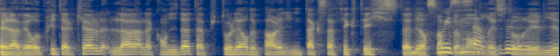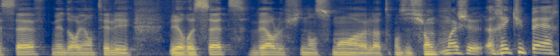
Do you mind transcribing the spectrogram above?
Elle avait repris tel quel. Là, la candidate a plutôt l'air de parler d'une taxe affectée, c'est-à-dire simplement ça, de restaurer de- l'ISF, mais d'orienter les, les recettes vers le financement euh, de la transition. Moi, je récupère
